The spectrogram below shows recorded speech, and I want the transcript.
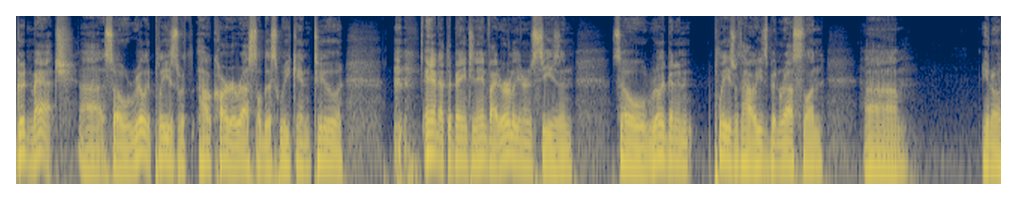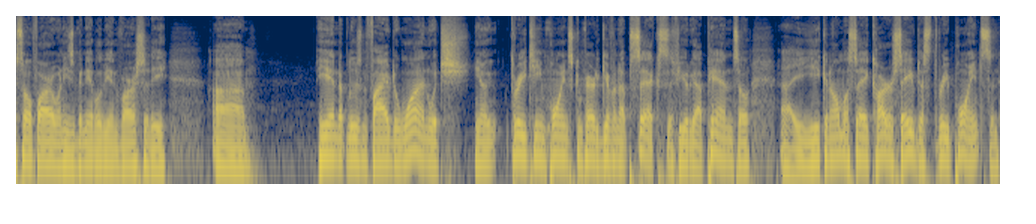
good match. Uh, so really pleased with how Carter wrestled this weekend too, and at the Bennington Invite earlier in the season. So really been pleased with how he's been wrestling. Um, you know, so far when he's been able to be in varsity. Um, he ended up losing five to one, which you know three team points compared to giving up six if you would got pinned. So uh, you can almost say Carter saved us three points, and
